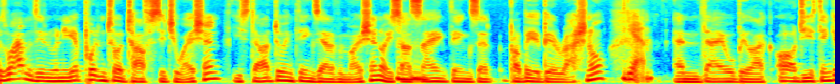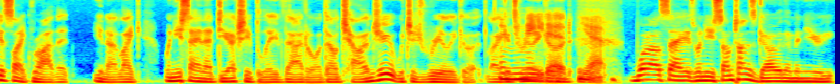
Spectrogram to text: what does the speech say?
because what happens is when you get put into a tough situation, you start doing things out of emotion or you start saying things that probably a bit irrational Yeah. and they will be like, "Oh, do you think it's like right that you know, like when you're saying that, do you actually believe that?" Or they'll challenge you, which is really good. Like And it's really good. it. Yeah. What I'll say is when you sometimes go with them and you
